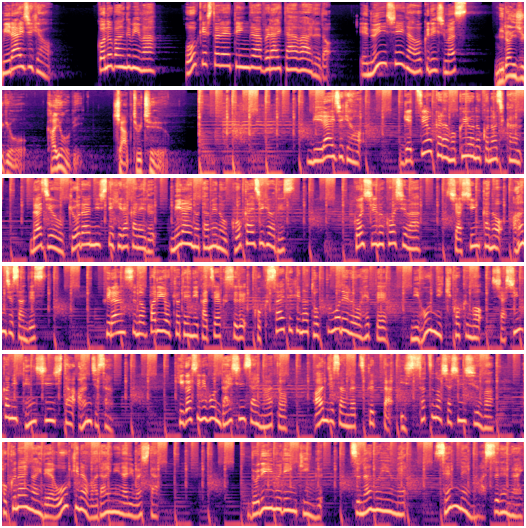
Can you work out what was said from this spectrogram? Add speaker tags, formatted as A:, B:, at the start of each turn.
A: 未来授業。この番組はオーケストレーティング・ア・ブライター・ワールド NEC がお送りします。
B: 未来授業火曜日チャプター。
A: 未来授業。月曜から木曜のこの時間ラジオを教壇にして開かれる未来のための公開授業です。今週の講師は写真家のアンジュさんです。フランスのパリを拠点に活躍する国際的なトップモデルを経て日本に帰国後写真家に転身したアンジュさん。東日本大震災の後アンジュさんが作った一冊の写真集は国内外で大きな話題になりました。ドリームリンキングつなぐ夢千年忘れない。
